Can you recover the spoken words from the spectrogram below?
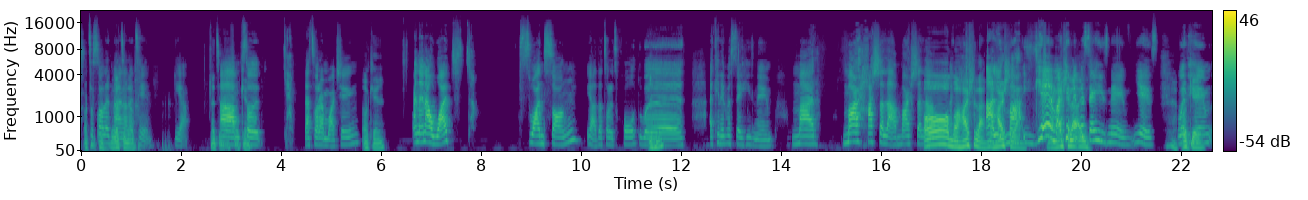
Okay. it's a solid nine out enough. of ten. Yeah. That's enough. Um. okay. So yeah, that's what I'm watching, okay. and then I watched Swan Song. Yeah, that's what it's called. With Mm-hmm. I can never say his name. Mar Marhashala Marshala. Oh, I- Mahershala. Ali, Mahershala. Ma- I can never Ali. say his name. Yes, with Okay. him.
